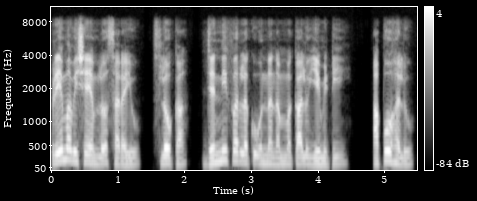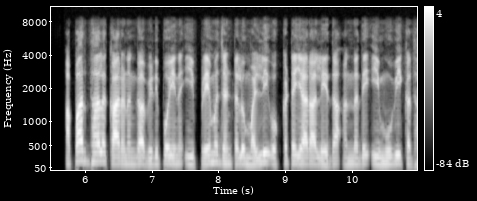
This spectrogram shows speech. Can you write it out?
ప్రేమ విషయంలో సరయు శ్లోక జెన్నీఫర్లకు ఉన్న నమ్మకాలు ఏమిటి? అపోహలు అపార్థాల కారణంగా విడిపోయిన ఈ ప్రేమ జంటలు మళ్ళీ ఒక్కటయ్యారా లేదా అన్నదే ఈ మూవీ కథ.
